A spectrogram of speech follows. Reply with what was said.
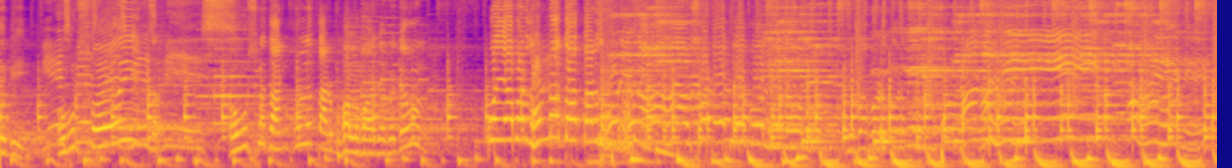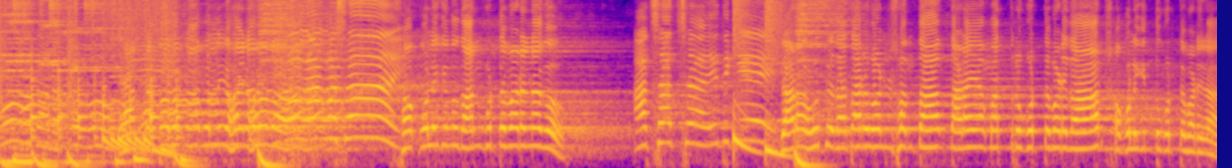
দেবী। বেশ, অবশ্যই বেশ, বেশ, বেশ। অবশ্যই দান করলে তার ফল পাওয়া যাবে। কেমন? ওই আবার ধন্য তার ধরি না না একটা কথা বললেই হয় না বাবা। সকলে কিন্তু দান করতে পারে না গো। আচ্ছা আচ্ছা এদিকে। যারা হচ্ছে দাতার গণের সন্তান তারাই একমাত্র করতে পারে দান সকলে কিন্তু করতে পারে না।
